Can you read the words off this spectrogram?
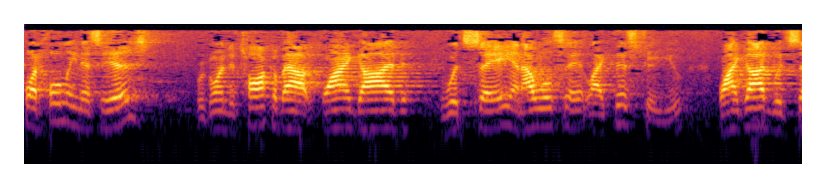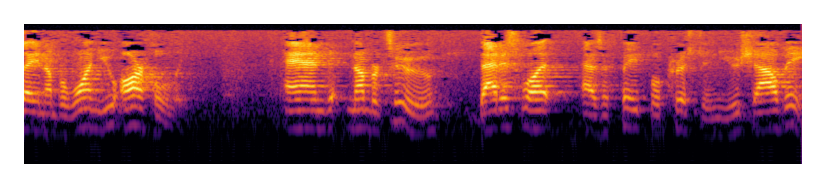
what holiness is. We're going to talk about why God would say, and I will say it like this to you, why God would say, number one, you are holy. And number two, that is what, as a faithful Christian, you shall be.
